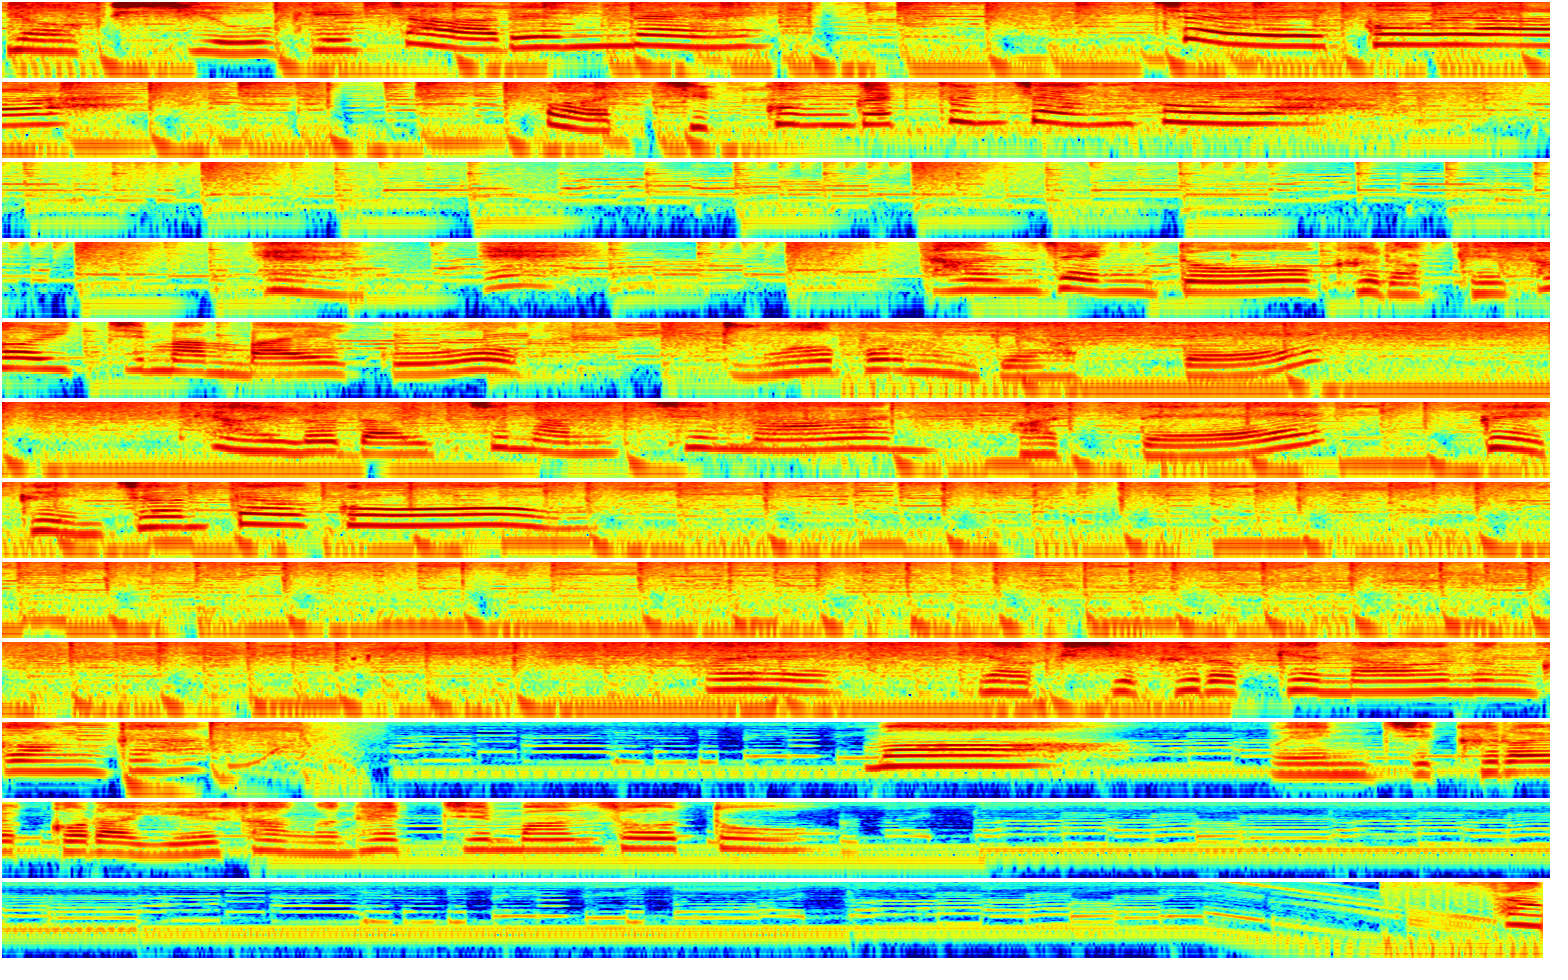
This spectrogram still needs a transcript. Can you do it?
역시 오길 잘했네. 최고야. 마치 꿈 같은 장소야. 선생도 그렇게 서 있지만 말고 누워보는 게 어때? 별로 넓진 않지만 어때? 꽤 괜찮다고. 왜 역시 그렇게 나오는 건가? 뭐 왠지 그럴 거라 예상은 했지만서도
